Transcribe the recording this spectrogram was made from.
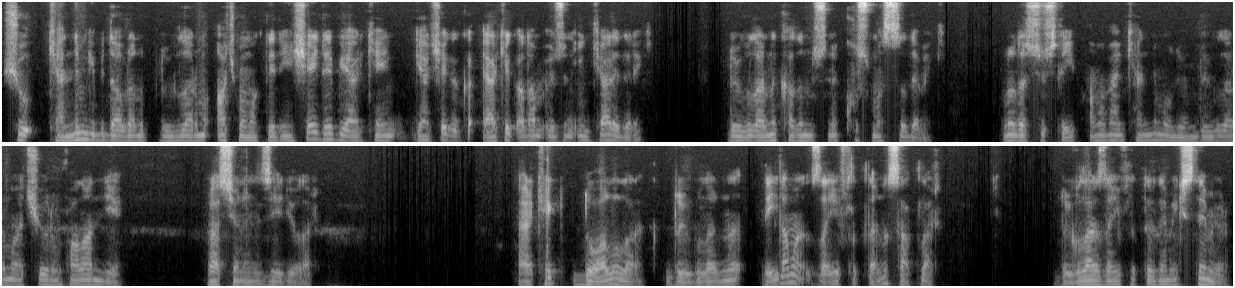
Şu kendim gibi davranıp duygularımı açmamak dediğin şey de bir erkeğin gerçek erkek adam özünü inkar ederek duygularını kadın üstüne kusması demek. Bunu da süsleyip ama ben kendim oluyorum, duygularımı açıyorum falan diye rasyonalize ediyorlar erkek doğal olarak duygularını değil ama zayıflıklarını saklar. Duygular zayıflıktır demek istemiyorum.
